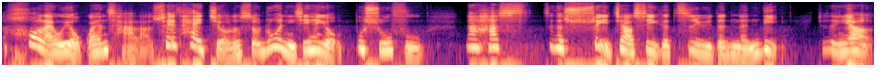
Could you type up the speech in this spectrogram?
后来我有观察了，睡太久的时候，如果你今天有不舒服，那他这个睡觉是一个治愈的能力，就是你要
